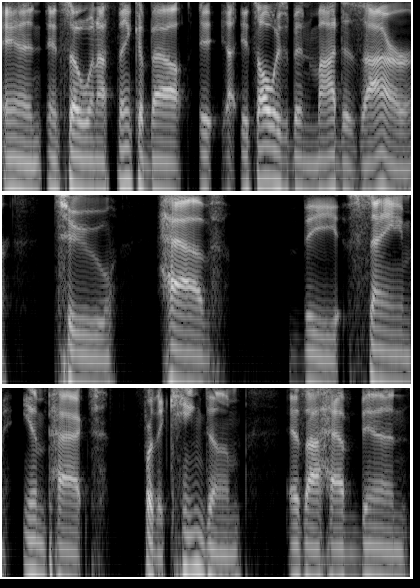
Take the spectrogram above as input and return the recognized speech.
and and so when I think about it, it's always been my desire to have the same impact for the kingdom as I have been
